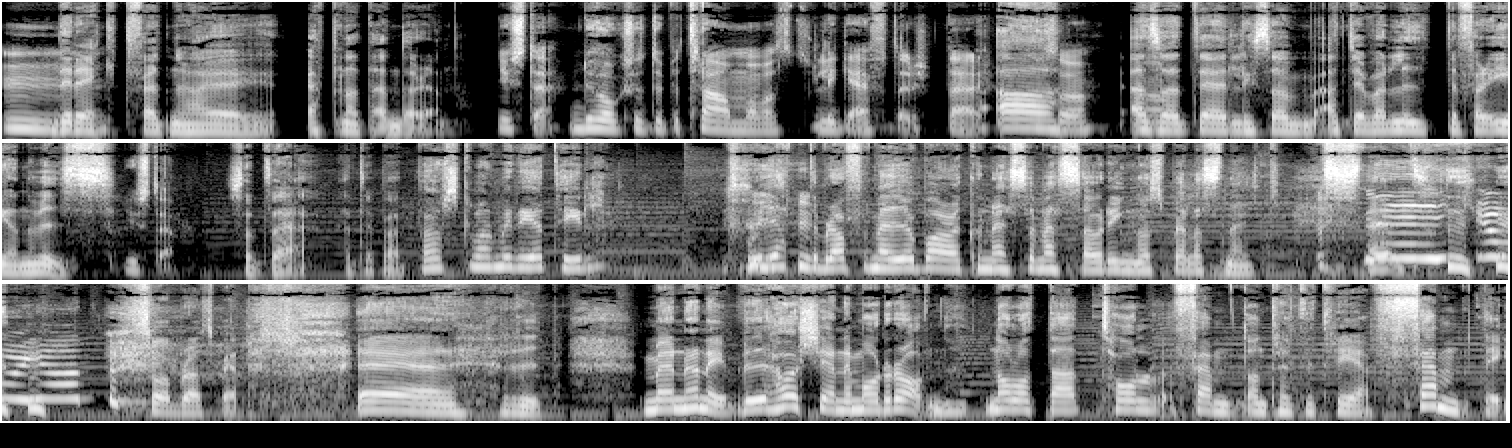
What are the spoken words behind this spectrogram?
Mm, direkt för att nu har jag öppnat den dörren. Just det. Du har också typ ett trauma av att ligga efter där. Ja, Så, Alltså ja, att, jag liksom, att jag var lite för envis. just det. Så att säga. Att jag bara, vad ska man med det till? Det går jättebra för mig att bara kunna smsa och ringa och spela Snake. Snake, oh my god. Så bra spel. Eh, RIP. Men hörni, vi hörs igen imorgon. 08 12 15 33 50.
